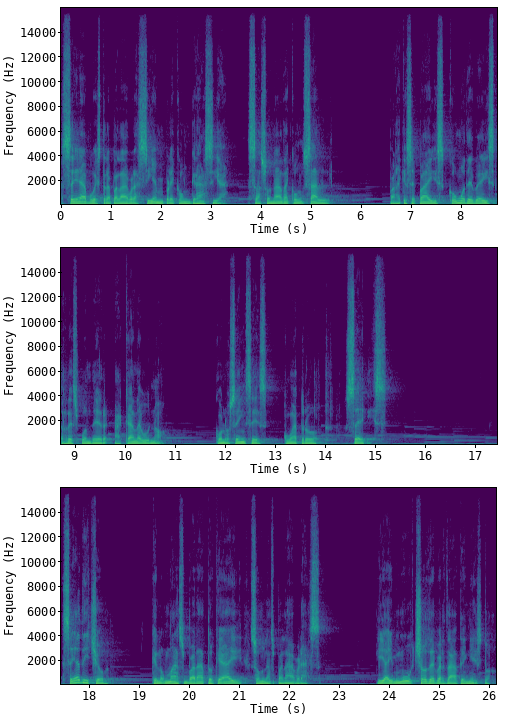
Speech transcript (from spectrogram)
Sea vuestra palabra siempre con gracia, sazonada con sal, para que sepáis cómo debéis responder a cada uno. Colosenses 4, 6. Se ha dicho que lo más barato que hay son las palabras. Y hay mucho de verdad en esto.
